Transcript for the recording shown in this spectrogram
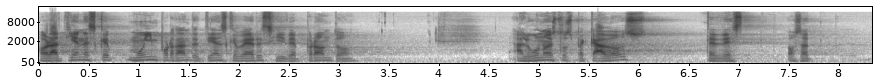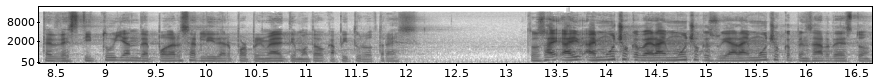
Ahora tienes que, muy importante, tienes que ver si de pronto alguno de estos pecados te, o sea, te destituyen de poder ser líder por 1 Timoteo capítulo 3. Entonces hay, hay, mucho que ver, hay mucho que estudiar, hay mucho que pensar de esto.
